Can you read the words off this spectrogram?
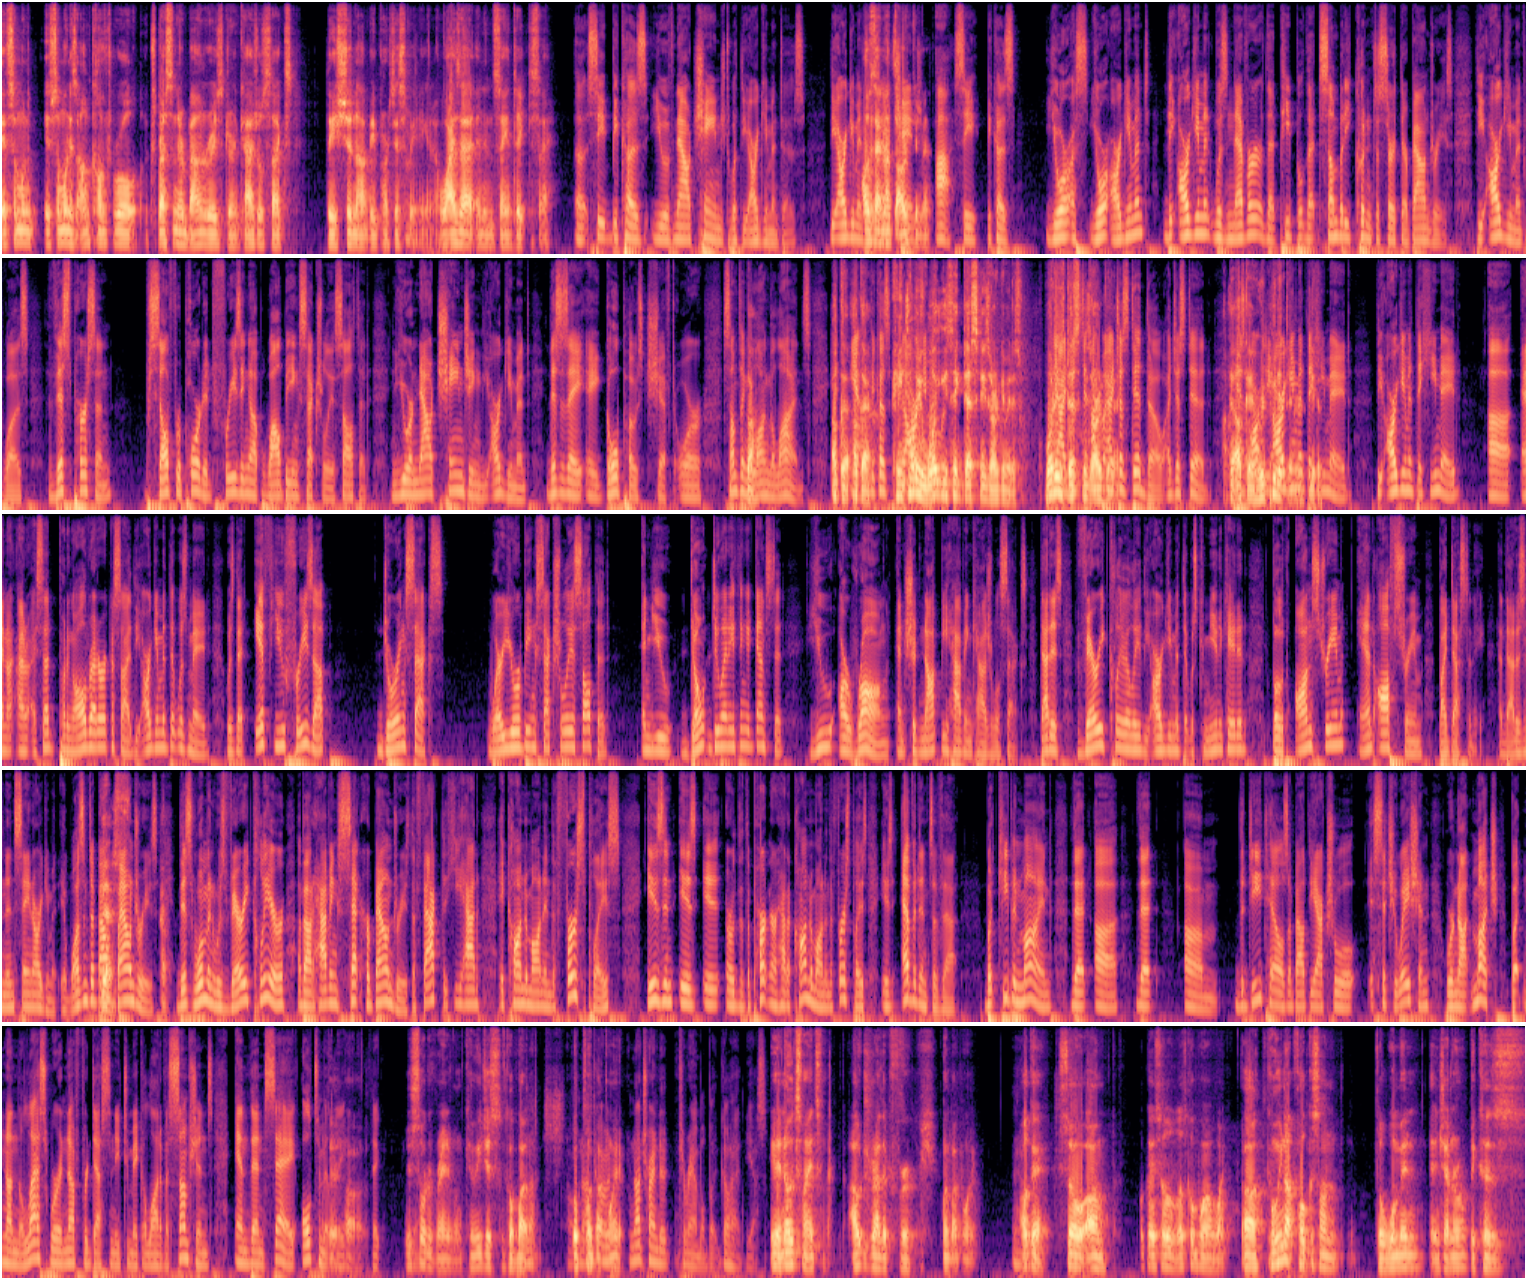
if someone if someone is uncomfortable expressing their boundaries during casual sex, they should not be participating in it? Why is that an insane take to say? Uh, see, because you have now changed what the argument is. The argument How is that not the changed. argument? Ah, see, because your your argument, the argument was never that people that somebody couldn't assert their boundaries. The argument was this person self-reported freezing up while being sexually assaulted. You are now changing the argument. This is a, a goalpost shift or something along the lines. It- Okay, yeah, okay. Because can you tell me what you think Destiny's argument is? What is I just Destiny's did, I- argument? I just did though. I just did. Okay, His okay, ar- repeat it the then, argument that repeat he it. made, the argument that he made, uh, and I, I said, putting all rhetoric aside, the argument that was made was that if you freeze up during sex, where you were being sexually assaulted, and you don't do anything against it, you are wrong and should not be having casual sex. That is very clearly the argument that was communicated both on stream and off stream by Destiny. And that is an insane argument. It wasn't about Yes. boundaries. This woman was very clear about having set her boundaries. The fact that he had a condom on in the first place isn't is, is or that the partner had a condom on in the first place is evidence of that. But keep in mind that uh that um the details about the actual situation were not much, but nonetheless were enough for Destiny to make a lot of assumptions and then say ultimately uh, that You're sort of random. Can we just go by go I'm point by not, point? I'm not trying to, to ramble, but go ahead. Yes. Yeah, no, it's fine. It's fine. I would just rather prefer point by point. Mm-hmm. Okay, so um, okay, so let's go point by point. Uh, can we not focus on the woman in general because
